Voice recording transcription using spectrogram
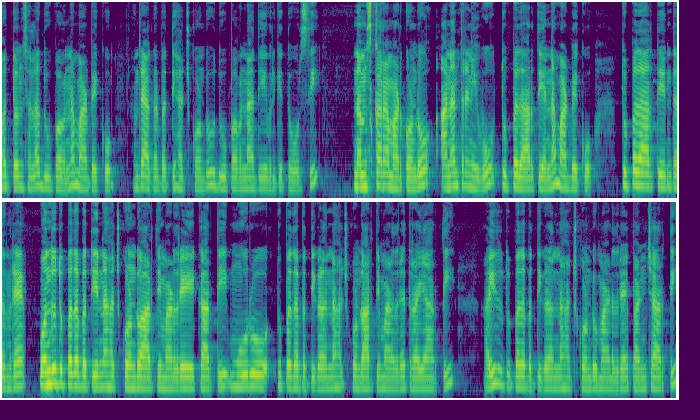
ಮತ್ತೊಂದು ಸಲ ಧೂಪವನ್ನು ಮಾಡಬೇಕು. ಅಂದರೆ ಅಗರಬತ್ತಿ ಹಚ್ಕೊಂಡು ಧೂಪವನ್ನು ದೇವರಿಗೆ ತೋರಿಸಿ ನಮಸ್ಕಾರ ಮಾಡಿಕೊಂಡು ಆನಂತರ ನೀವು ತುಪ್ಪದ ಆರತಿಯನ್ನು ಮಾಡಬೇಕು. ತುಪ್ಪದ ಆರತಿ ಅಂತಂದರೆ ಒಂದು ತುಪ್ಪದ ಬತ್ತಿಯನ್ನು ಹಚ್ಕೊಂಡು ಆರತಿ ಮಾಡಿದ್ರೆ ಏಕಾರತಿ, ಮೂರು ತುಪ್ಪದ ಬತ್ತಿಗಳನ್ನು ಹಚ್ಕೊಂಡು ಆರತಿ ಮಾಡಿದ್ರೆ ತ್ರಯಾರತಿ, ಐದು ತುಪ್ಪದ ಬತ್ತಿಗಳನ್ನು ಹಚ್ಕೊಂಡು ಮಾಡಿದ್ರೆ ಪಂಚಾರ್ತಿ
